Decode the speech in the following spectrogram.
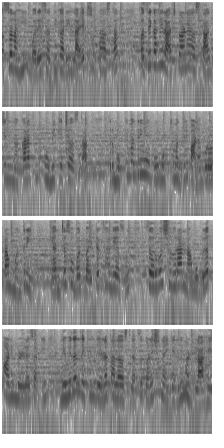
असं नाही बरेच अधिकारी लायक सुद्धा असतात. असे काही राजकारणे असतात जे नकारात्मक भूमिकेचे असतात. तर मुख्यमंत्री व उपमुख्यमंत्री पाणीपुरवठा मंत्री यांच्यासोबत बैठक झाली असून सर्व शहरांना मुबलक पाणी मिळण्यासाठी निवेदन देखील देण्यात आलं असल्याचं गणेश नाईक यांनी म्हटलं आहे.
